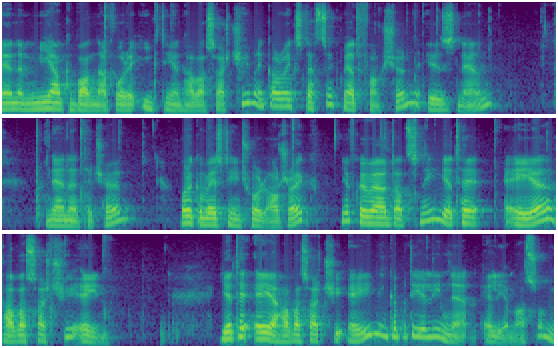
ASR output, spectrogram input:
nan-ը միակ բանն է, որը ինքն իրեն հավասար չի, մենք կարող ենք ստեղծենք մի հատ function is nan, nan-ը թե չէ, որը կվերցնի ինչ-որ արժեք և կվերադացնի, եթե a-ը հավասար չի a-ին։ Եթե a-ը հավասար չի a-ին, ինքը պետք է nan, էլի եմ ասում,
